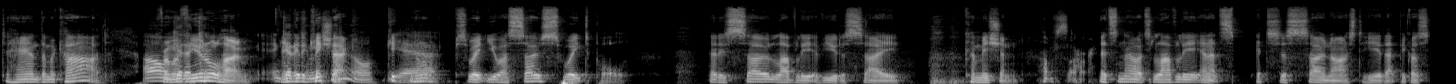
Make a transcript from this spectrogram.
to hand them a card Oh, from a get a funeral com- home and get a commission, kickback? or- Kick- Yeah. no, sweet, you are so sweet, Paul. That is so lovely of you to say commission. I'm sorry. It's no, it's lovely, and it's it's just so nice to hear that because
